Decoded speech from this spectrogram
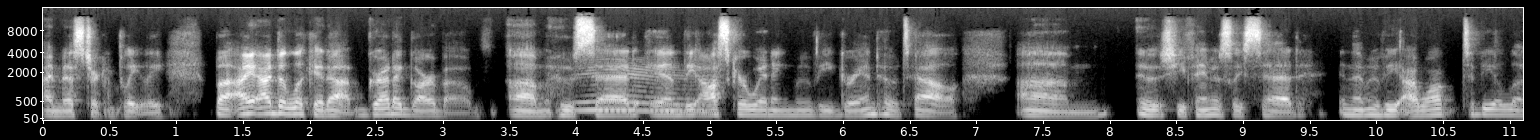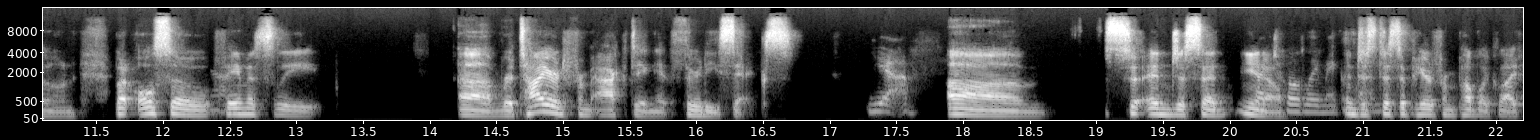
I missed her completely. But I had to look it up. Greta Garbo, um, who said in the Mm. Oscar-winning movie Grand Hotel, um, was- she famously said in that movie, "I want to be alone," but also Yeah. famously um, retired from acting at 36. yeah Um, so and just said, you that know, totally makes and just disappeared from public life.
